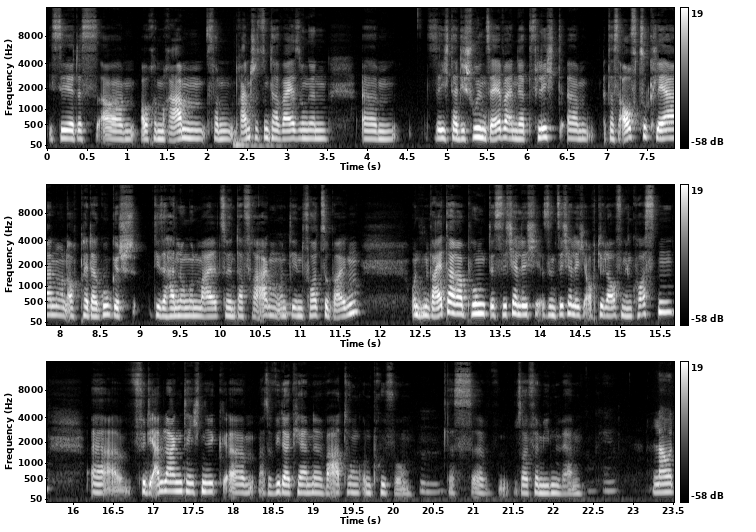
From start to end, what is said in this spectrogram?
ich sehe das ähm, auch im Rahmen von Brandschutzunterweisungen, ähm, sehe ich da die Schulen selber in der Pflicht, ähm, das aufzuklären und auch pädagogisch diese Handlungen mal zu hinterfragen und ihnen vorzubeugen. Und ein weiterer Punkt ist sicherlich, sind sicherlich auch die laufenden Kosten äh, für die Anlagentechnik, äh, also wiederkehrende Wartung und Prüfung. Mhm. Das äh, soll vermieden werden. Okay. Laut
